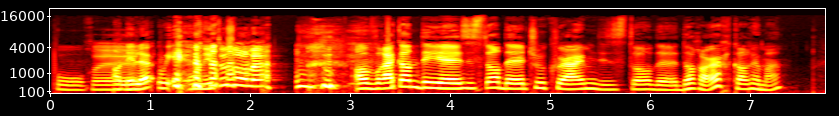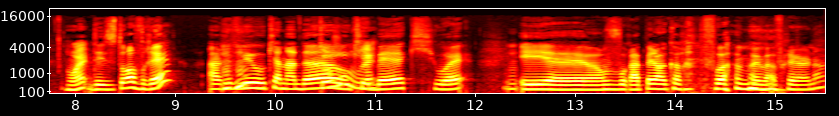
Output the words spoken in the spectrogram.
pour... euh, On est là, oui. On est toujours là. On vous raconte des euh, histoires de true crime, des histoires de- d'horreur, carrément. Ouais. Des histoires vraies, arrivées au Canada, Mhm. Toujours au. Québec, ouais. Mm. Et euh, on vous rappelle encore une fois, même après un an,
